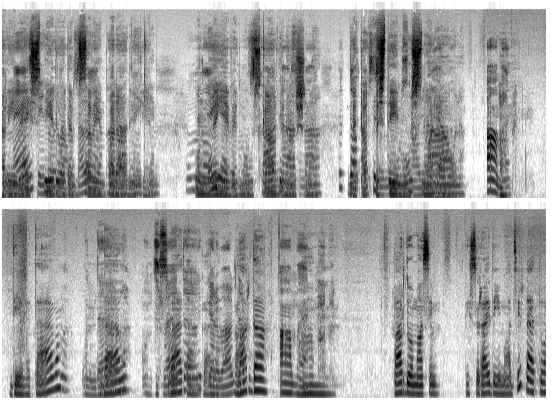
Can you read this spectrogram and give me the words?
arī mēs piedodam saviem parādniekiem, un neieved mūsu kārdināšanā, bet atpestī mūs no ļauna. Āmen. Dieva tēva, Un dēla un svētā gara vārdā. Āmen. Āmen. Pārdomāsim visu raidījumā dzirdēto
